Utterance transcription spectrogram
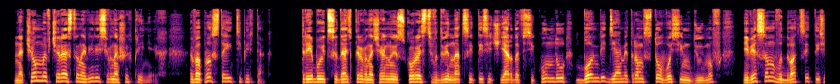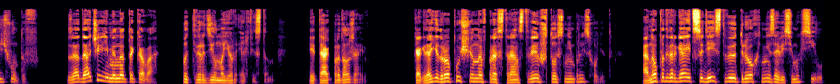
— «на чем мы вчера остановились в наших прениях. Вопрос стоит теперь так требуется дать первоначальную скорость в 12 тысяч ярдов в секунду бомбе диаметром в 108 дюймов и весом в 20 тысяч фунтов. «Задача именно такова», — подтвердил майор Эльфистон. Итак, продолжаю. Когда ядро опущено в пространстве, что с ним происходит? Оно подвергается действию трех независимых сил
